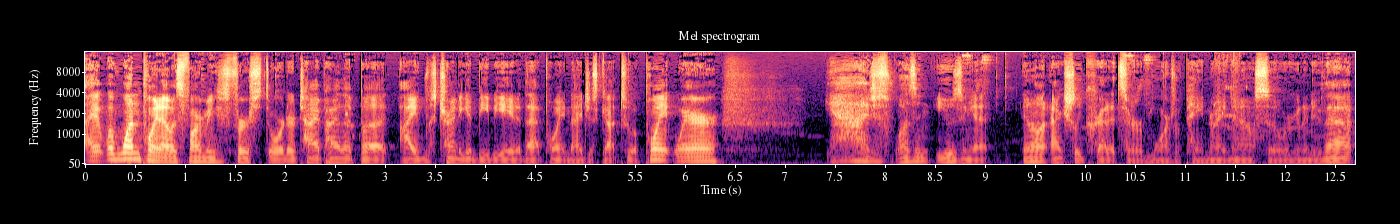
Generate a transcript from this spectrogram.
I, at one point, I was farming First Order TIE Pilot, but I was trying to get BB 8 at that point, and I just got to a point where, yeah, I just wasn't using it. You know what? Actually, credits are more of a pain right now, so we're going to do that.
